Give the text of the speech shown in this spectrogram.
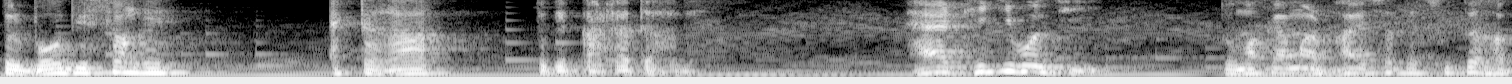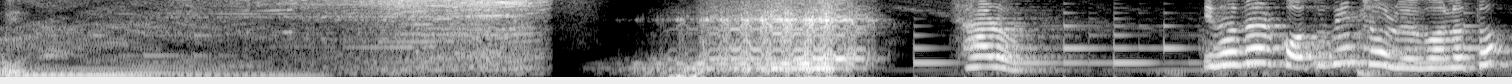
তোর বৌদির সঙ্গে একটা রাত তোকে কাটাতে হবে। হ্যাঁ ঠিকই বলছি। তোমাকে আমার ভাইয়ের সাথে শুতে হবে। ছাড়ো এভাবে আর কতদিন চলবে বলো তো?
